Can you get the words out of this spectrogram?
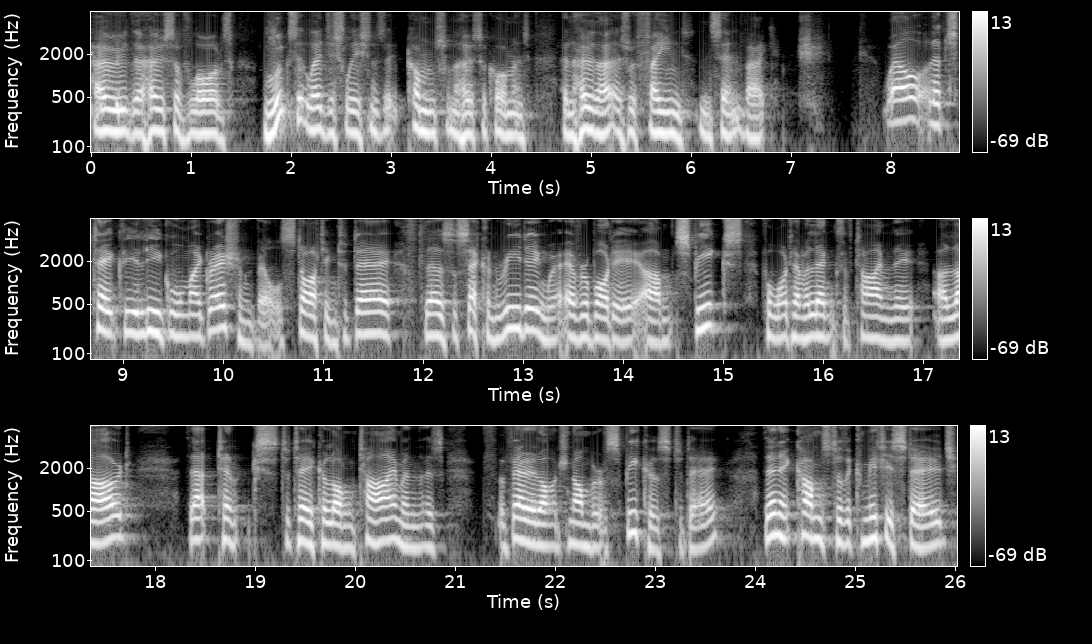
how the House of Lords looks at legislation that comes from the House of Commons and how that is refined and sent back? Well, let's take the illegal migration bill. Starting today, there's a second reading where everybody um, speaks for whatever length of time they allowed. That tends to take a long time, and there's a very large number of speakers today. Then it comes to the committee stage,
